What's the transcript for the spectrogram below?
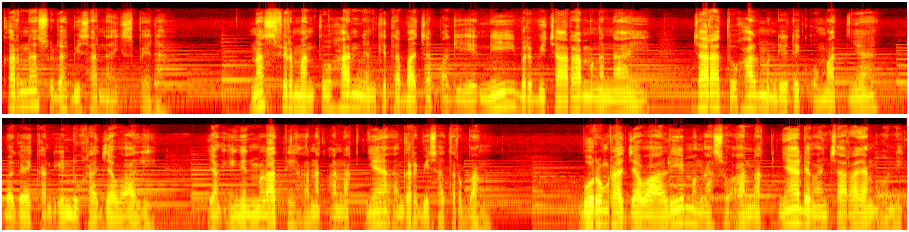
karena sudah bisa naik sepeda. Nas firman Tuhan yang kita baca pagi ini berbicara mengenai cara Tuhan mendidik umatnya bagaikan induk Raja Wali yang ingin melatih anak-anaknya agar bisa terbang burung Raja Wali mengasuh anaknya dengan cara yang unik.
